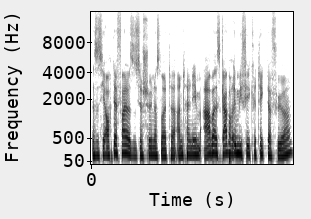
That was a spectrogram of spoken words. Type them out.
Das ist ja auch der Fall. Also es ist ja schön, dass Leute Anteil nehmen. Aber es gab auch irgendwie viel Kritik dafür.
